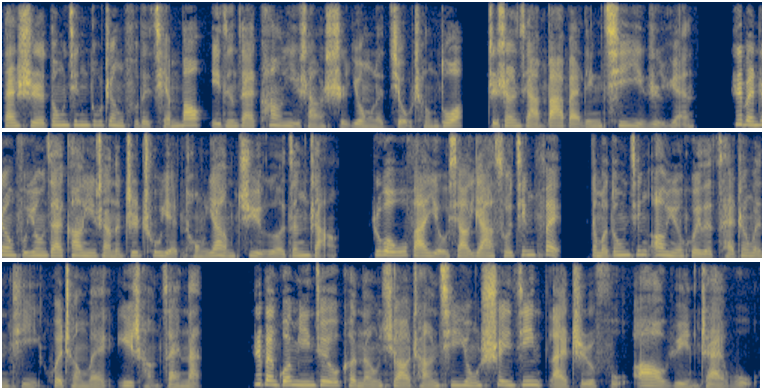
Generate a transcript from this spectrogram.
但是东京都政府的钱包已经在抗疫上使用了九成多，只剩下八百零七亿日元。日本政府用在抗疫上的支出也同样巨额增长。如果无法有效压缩经费，那么，东京奥运会的财政问题会成为一场灾难，日本国民就有可能需要长期用税金来支付奥运债务。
